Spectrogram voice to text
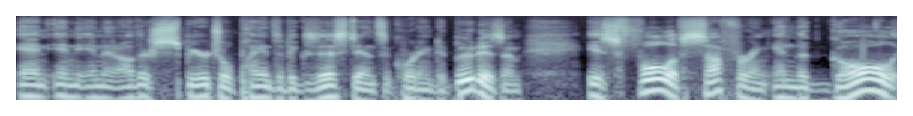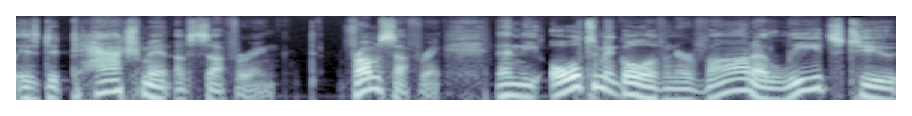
and in, in other spiritual planes of existence, according to Buddhism, is full of suffering, and the goal is detachment of suffering from suffering, then the ultimate goal of nirvana leads to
